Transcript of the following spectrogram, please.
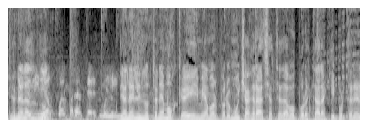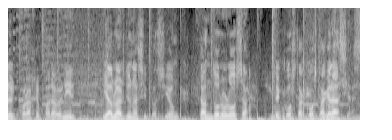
Yanela, este video fue para hacer bullying. Yanelis, nos tenemos que ir, mi amor, pero muchas gracias te damos por estar aquí, por tener el coraje para venir y hablar de una situación tan dolorosa de costa a costa. Gracias.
